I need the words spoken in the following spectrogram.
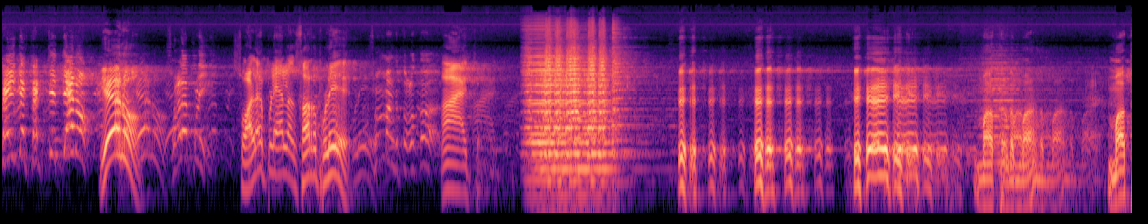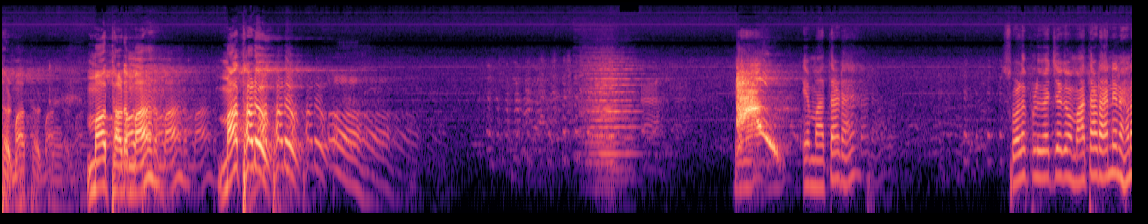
ಕೈಗೆ ಕಟ್ಟಿದ್ದೇನು? ಏನು? ಸೊಳಪುಳಿ ಸೊಳ್ಳೆ ಪುಳಿ ಅಲ್ಲ ಸರ್ ಪುಳಿ. ಸುಮ್ಮಂಗ ತೊಳ್ಕೊ. ಆಯ್ತು. ಮಾತಾಡಮ್ಮ ಮಾತಾಡ. ಮಾತಾಡಮ್ಮ ಮಾತಾಡು. ಏ ಮಾತಾಡ. ಸೊಳಪುಳಿ ವೆಜ್ಜಾಗ ಮಾತಾಡ ನೀನು ಹಣ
